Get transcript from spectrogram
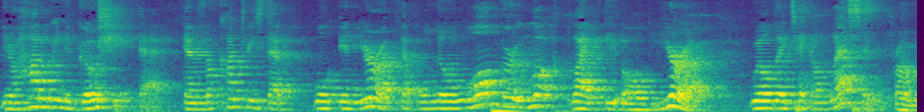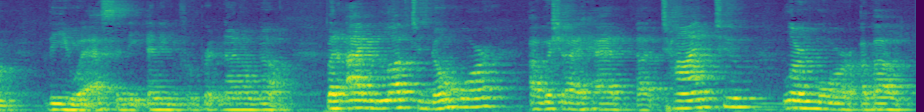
You know, how do we negotiate that? And for countries that will, in Europe, that will no longer look like the old Europe, will they take a lesson from the US and, the, and even from Britain? I don't know. But I would love to know more. I wish I had uh, time to learn more about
